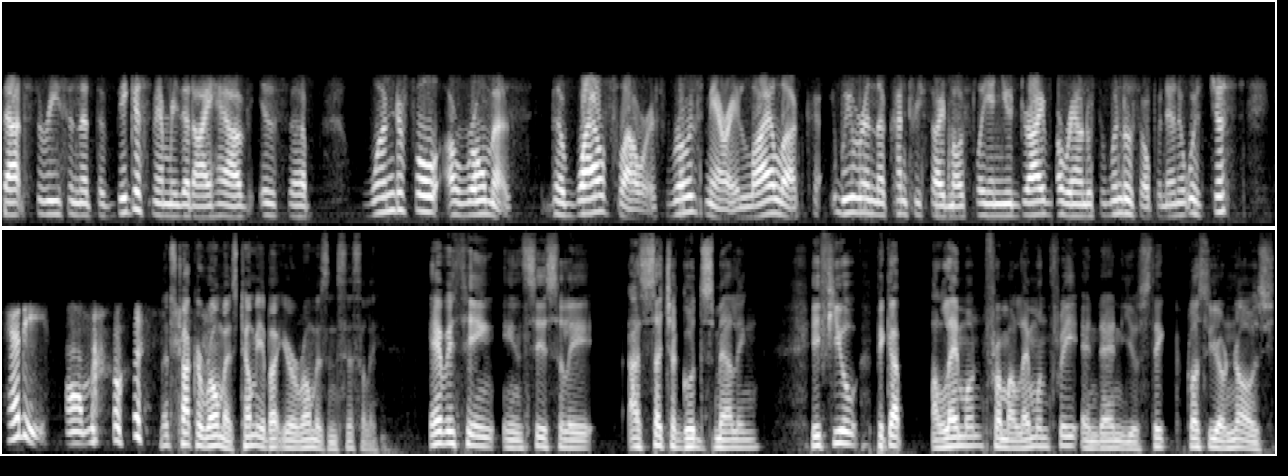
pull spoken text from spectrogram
that's the reason that the biggest memory that I have is the wonderful aromas, the wildflowers, rosemary, lilac. We were in the countryside mostly, and you'd drive around with the windows open, and it was just heady almost. Let's talk aromas. Tell me about your aromas in Sicily. everything in Sicily has such a good smelling. If you pick up a lemon from a lemon tree and then you stick close to your nose,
